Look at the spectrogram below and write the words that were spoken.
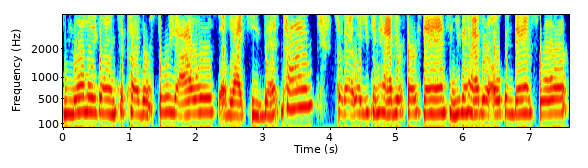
normally going to cover three hours of like event time. So that way you can have your first dance and you can have your open dance floor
